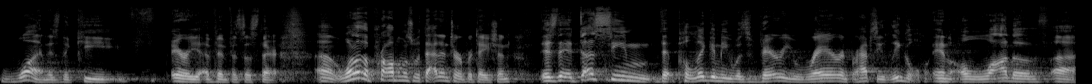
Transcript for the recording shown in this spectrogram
one is the key area of emphasis there. Uh, one of the problems with that interpretation is that it does seem that polygamy was very rare and perhaps illegal in a lot of uh,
